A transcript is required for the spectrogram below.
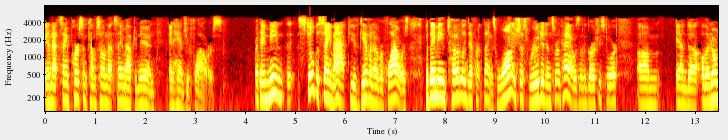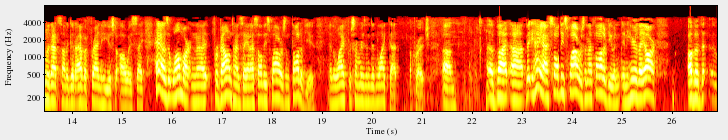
and that same person comes home that same afternoon and hands you flowers. Right? They mean still the same act you've given over flowers, but they mean totally different things. One is just rooted in sort of, hey, I was in the grocery store, um, and uh, although normally that's not a good, I have a friend who used to always say, "Hey, I was at Walmart and I, for Valentine's Day and I saw these flowers and thought of you." And the wife, for some reason, didn't like that approach. Um, uh, but uh, but hey, I saw these flowers and I thought of you, and, and here they are. Other uh,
